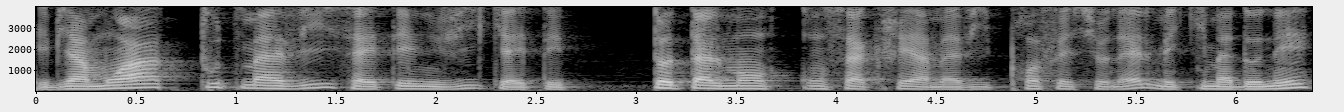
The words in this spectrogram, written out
eh bien moi, toute ma vie, ça a été une vie qui a été totalement consacrée à ma vie professionnelle, mais qui m'a donné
